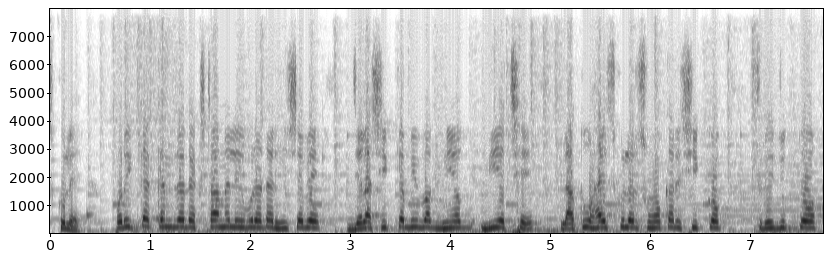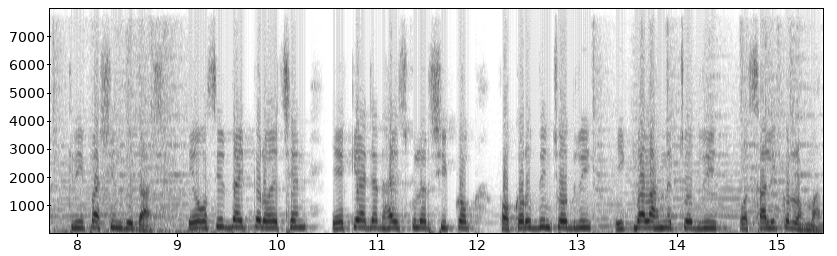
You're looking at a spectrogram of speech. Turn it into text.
স্কুলে। পরীক্ষা কেন্দ্রের এক্সটার্নাল ইভুলেটর হিসেবে জেলা শিক্ষা বিভাগ নিয়োগ দিয়েছে লাতু হাই স্কুলের সহকারী শিক্ষক শ্রীযুক্ত কৃপা সিন্ধু দাস। এ ওসির দায়িত্বে রয়েছেন এ কে আজাদ হাই স্কুলের শিক্ষক ফকরুদ্দিন চৌধুরী, ইকবাল আহমেদ চৌধুরী ও সালিকুর রহমান।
